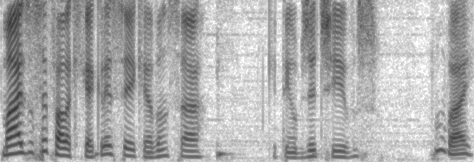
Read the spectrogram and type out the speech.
Mas você fala que quer crescer, quer avançar, que tem objetivos. Não vai.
